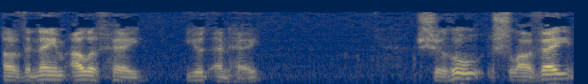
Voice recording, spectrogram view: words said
of the name aleph hey yud and hey. Shehu shlavei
